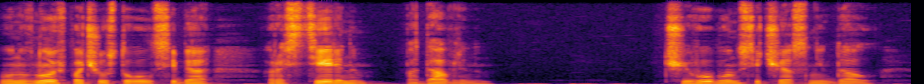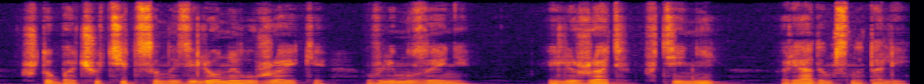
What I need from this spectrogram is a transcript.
Он вновь почувствовал себя растерянным, подавленным. Чего бы он сейчас не дал, чтобы очутиться на зеленой лужайке в лимузене и лежать в тени рядом с Натали.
